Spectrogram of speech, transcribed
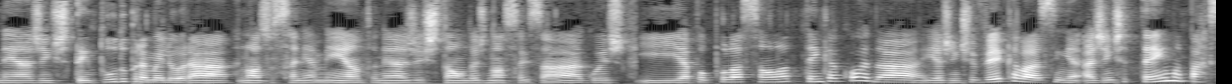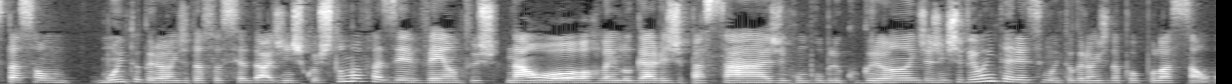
né? A gente tem tudo para melhorar nosso saneamento, né? A gestão das nossas águas e a população ela tem que acordar. E a gente vê que ela, assim, a gente tem uma participação muito grande da sociedade. A gente costuma fazer eventos na orla, em lugares de passagem, com público grande. A gente vê um interesse muito grande da população.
